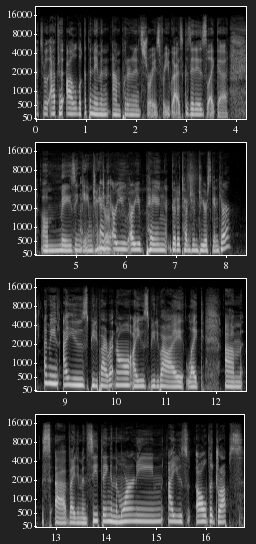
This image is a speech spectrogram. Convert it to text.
it's really. I have to. I'll look at the name and um, put it in stories for you guys because it is like a amazing game changer. And are you are you paying good attention to your skincare? I mean, I use Beauty Pie Retinol. I use Beauty Pie like um, uh, vitamin C thing in the morning. I use all the drops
